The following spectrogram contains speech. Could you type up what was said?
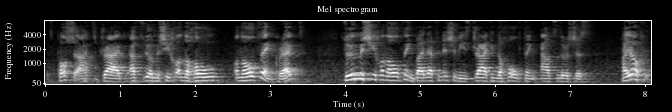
it's posture, I have to drag, I have to do a Mashiach on the whole, on the whole thing, correct? Doing Mashiach on the whole thing, by definition, means dragging the whole thing out of the Rishus Hayochid.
